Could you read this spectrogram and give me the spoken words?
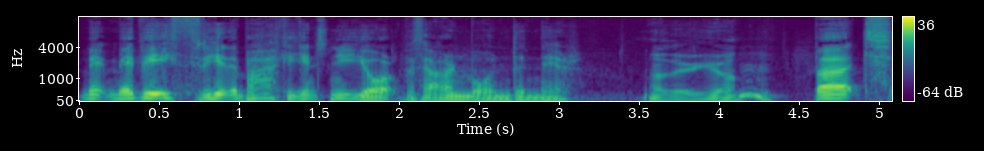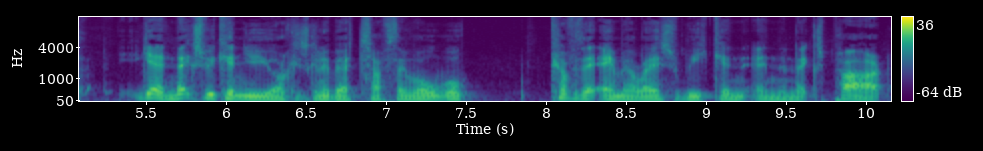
Maybe three at the back against New York with Armand in there. Oh, there you go. But yeah, next week in New York it's going to be a tough thing. We'll we'll cover the MLS week in, in the next part.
